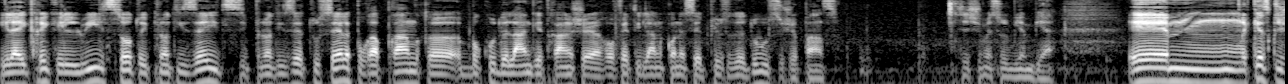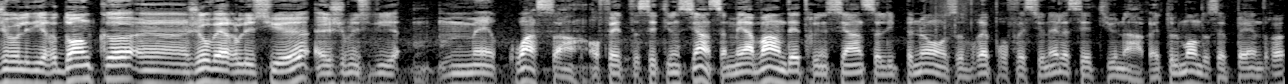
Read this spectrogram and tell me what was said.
il a écrit que lui, il s'auto-hypnotisait, il s'hypnotisait tout seul pour apprendre beaucoup de langues étrangères. En fait, il en connaissait plus de douze, je pense, si je me souviens bien. Et hum, qu'est-ce que je voulais dire? Donc, euh, j'ai ouvert les yeux et je me suis dit, mais quoi ça? En fait, c'est une science. Mais avant d'être une science, l'hypnose vraie professionnelle, c'est une art. Et tout le monde sait peindre,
